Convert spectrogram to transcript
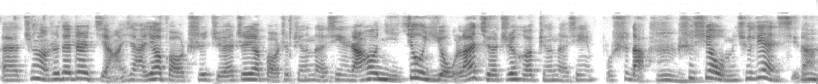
呃听老师在这儿讲一下，要保持觉知，要保持平等心，然后你就有了觉知和平等心，不是的，是需要我们去练习的。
